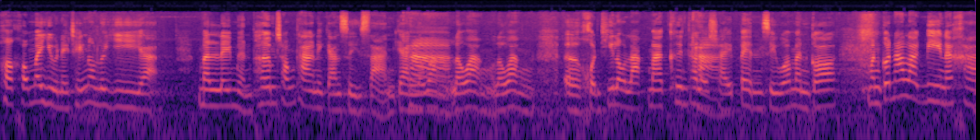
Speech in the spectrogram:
พอเขามาอยู่ในเทคโนโลยีอะ มันเลยเหมือนเพิ่มช่องทางในการสื่อสารกันค่ะระหว่างระหว่างระหว่างเอ่อคนที่เรารักมากขึ้นถ้าค่ะเราใช้เป็นซิว่ามันก็มันก็น่ารักดีนะคะ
